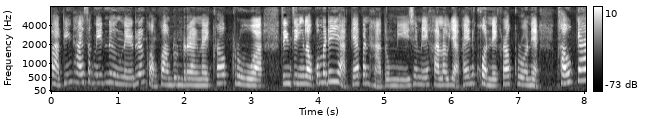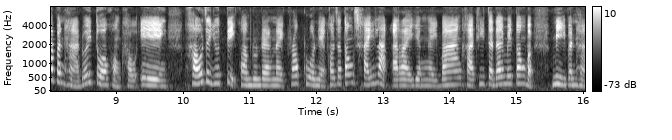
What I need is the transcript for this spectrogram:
ฝากทิ้งท้ายสักนิดนึงในเรื่องของความรุนแรงในครอบครัว จริง ๆ เราก็ไม่ได้อยากแก้ปัญหาตรงนี้ใช่ไหมคะ เราอยากให้คนในครอบครัวเนี่ยเขาแก้ปัญหาด้วยตัวของเขาเอง เขาจะยุติความรุนแรงในครอบครัวเนี่ยเขาจะต้องใช้หลักอะไรยังไงบ้างคะที่จะได้ไม่ต้องแบบมีปัญหา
